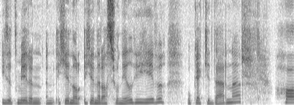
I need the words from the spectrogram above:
is het meer een, een gener generationeel gegeven? Hoe kijk je daarnaar? Oh,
